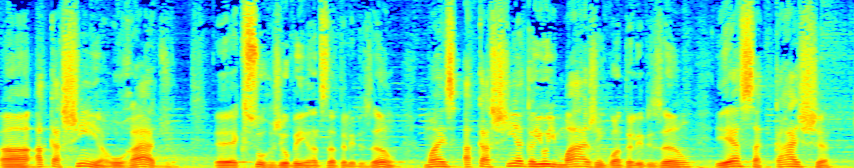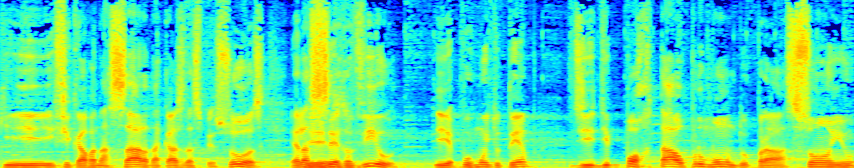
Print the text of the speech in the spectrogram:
a, a caixinha, o rádio, é, que surgiu bem antes da televisão, mas a caixinha ganhou imagem com a televisão e essa caixa que ficava na sala da casa das pessoas, ela Isso. serviu e por muito tempo de, de portal para o mundo, para sonho,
